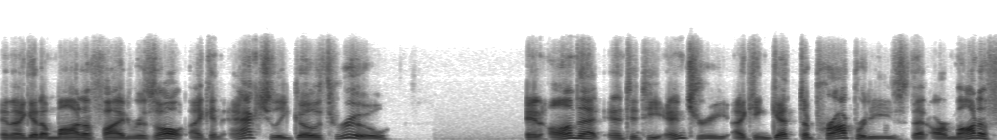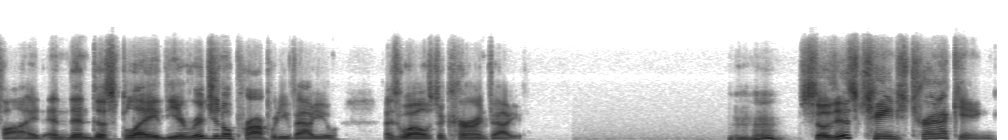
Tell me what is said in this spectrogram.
and I get a modified result, I can actually go through and on that entity entry, I can get the properties that are modified and then display the original property value as well as the current value. Mm-hmm. So this change tracking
